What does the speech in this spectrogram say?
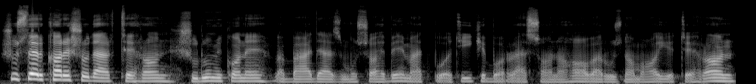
شوستر کارش رو در تهران شروع می‌کنه و بعد از مصاحبه مطبوعاتی که با رسانه ها و روزنامه های تهران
